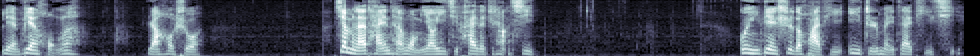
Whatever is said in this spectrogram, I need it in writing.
脸变红了，然后说。下面来谈一谈我们要一起拍的这场戏。关于电视的话题一直没再提起。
